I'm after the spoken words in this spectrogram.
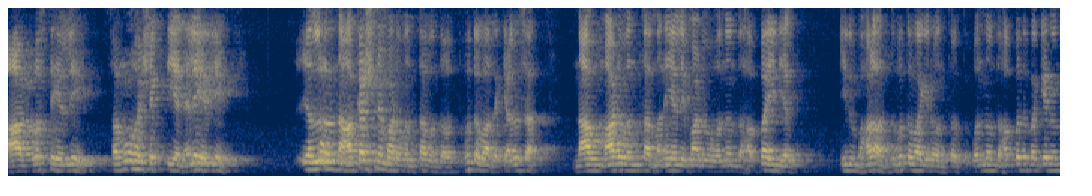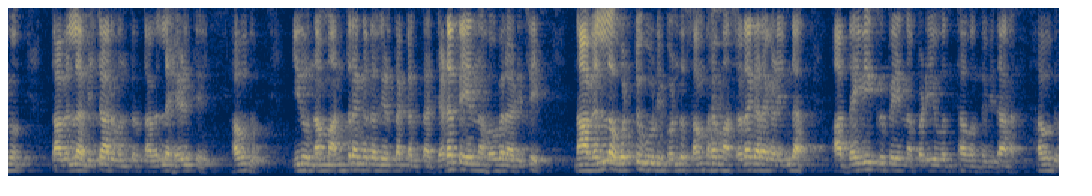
ಆ ವ್ಯವಸ್ಥೆಯಲ್ಲಿ, ಸಮೂಹ ಶಕ್ತಿಯ ನೆಲೆಯಲ್ಲಿ ಎಲ್ಲರನ್ನ ಆಕರ್ಷಣೆ ಮಾಡುವಂಥ ಒಂದು ಅದ್ಭುತವಾದ ಕೆಲಸ ನಾವು ಮಾಡುವಂಥ ಮನೆಯಲ್ಲಿ ಮಾಡುವ ಒಂದೊಂದು ಹಬ್ಬ ಇದೆಯಲ್ಲ. ಇದು ಬಹಳ ಅದ್ಭುತವಾಗಿರುವಂಥದ್ದು ಒಂದೊಂದು ಹಬ್ಬದ ಬಗ್ಗೆನೂ ತಾವೆಲ್ಲ ವಿಚಾರವಂತರು, ತಾವೆಲ್ಲ ಹೇಳ್ತೀರಿ. ಹೌದು, ಇದು ನಮ್ಮ ಅಂತರಂಗದಲ್ಲಿರ್ತಕ್ಕಂಥ ಜಡತೆಯನ್ನು ಹೋಗಲಾಡಿಸಿ ನಾವೆಲ್ಲ ಒಟ್ಟುಗೂಡಿಕೊಂಡು ಸಂಭ್ರಮ, ಸಡಗರಗಳಿಂದ ಆ ದೈವಿ ಕೃಪೆಯನ್ನು ಪಡೆಯುವಂಥ ಒಂದು ವಿಧಾನ. ಹೌದು,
